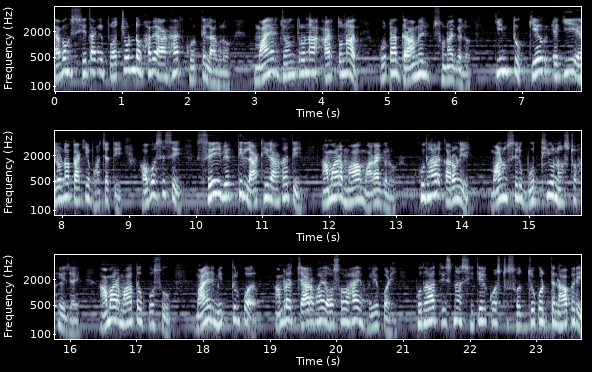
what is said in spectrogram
এবং সে তাকে প্রচণ্ডভাবে আঘাত করতে লাগল। মায়ের যন্ত্রণা, আর্তনাদ গোটা গ্রামে শোনা গেল। কিন্তু কেউ এগিয়ে এলো না তাকে বাঁচাতে। অবশেষে সেই ব্যক্তির লাঠির আঘাতে আমার মা মারা গেল। ক্ষুধার কারণে মানুষের বুদ্ধিও নষ্ট হয়ে যায়। আমার মা তো পশু। মায়ের মৃত্যুর পর আমরা চার ভাই অসহায় হয়ে পড়ি। ক্ষুধা তৃষ্ণা শীতের কষ্ট সহ্য করতে না পেরে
